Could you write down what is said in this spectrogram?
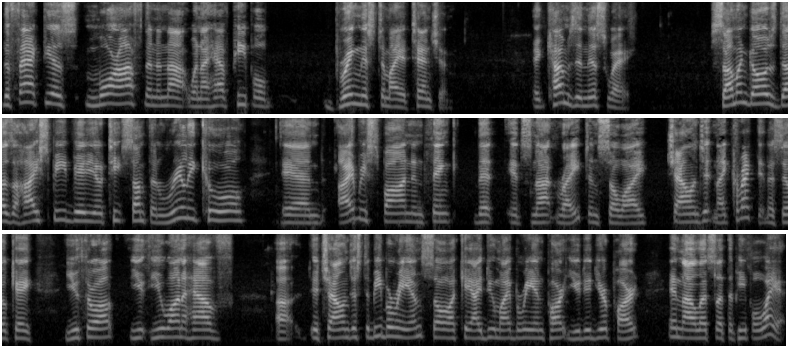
the fact is, more often than not, when I have people bring this to my attention, it comes in this way. Someone goes, does a high speed video, teach something really cool, and I respond and think that it's not right, and so I challenge it and I correct it. And I say, okay, you throw out you you want to have uh, it challenges to be Bereans, so okay, I do my Berean part, you did your part, and now let's let the people weigh it.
